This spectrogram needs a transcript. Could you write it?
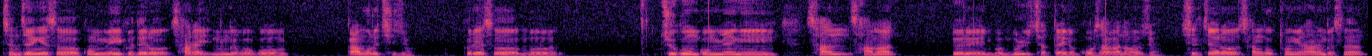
전쟁에서 공명이 그대로 살아있는 걸 보고 까무러치죠. 그래서 뭐 죽은 공명이 산 사마 를뭐 물리쳤다 이런 고사가 나오죠. 실제로 삼국 통일하는 것은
